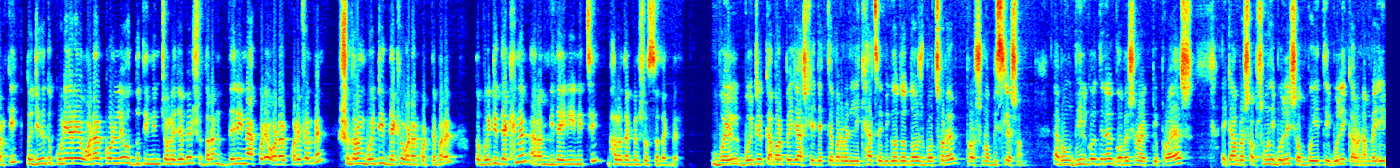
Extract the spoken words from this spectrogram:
আর কি। তো যেহেতু কুরিয়ারে অর্ডার করলেও দু, তিন দিন চলে যাবে, সুতরাং দেরি না করে অর্ডার করে ফেলবেন। সুতরাং বইটি দেখে অর্ডার করতে পারেন। তো বইটি দেখে নেন আর আমি বিদায় নিয়ে নিচ্ছি। ভালো থাকবেন, সুস্থ থাকবেন। ওয়েল বইটির কাভার পেজে আসলেই দেখতে পারবেন, লেখা আছে বিগত দশ বছরের প্রশ্ন বিশ্লেষণ এবং দীর্ঘদিনের গবেষণার একটি প্রয়াস। এটা আমরা সবসময় বলি, সব বইতেই বলি, কারণ আমরা এই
